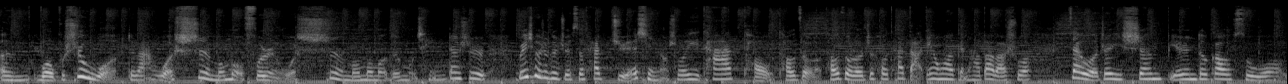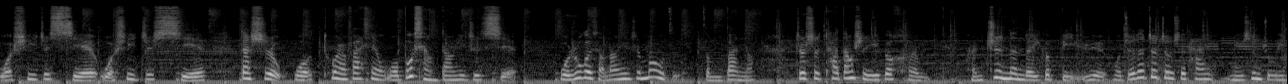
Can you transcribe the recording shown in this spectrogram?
嗯，我不是我，对吧？我是某某夫人，我是某某某的母亲。但是 Rachel 这个角色她觉醒了，所以她逃逃走了。逃走了之后，她打电话给她爸爸说。在我这一生，别人都告诉我我是一只鞋，我是一只鞋。但是我突然发现，我不想当一只鞋。我如果想当一只帽子，怎么办呢？这是他当时一个很很稚嫩的一个比喻。我觉得这就是他女性主义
